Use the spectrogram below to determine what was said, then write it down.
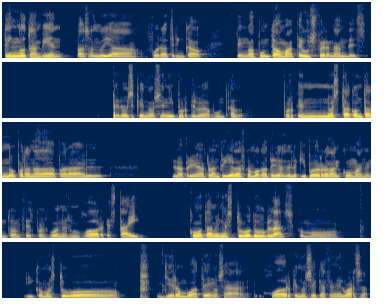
tengo también, pasando ya fuera a Trincao, tengo apuntado Mateus Fernández, pero es que no sé ni por qué lo he apuntado. Porque no está contando para nada para el, la primera plantilla de las convocatorias del equipo de Ronald Koeman. Entonces, pues bueno, es un jugador que está ahí, como también estuvo Douglas, como y como estuvo Jerome Boateng, o sea, jugador que no sé qué hace en el Barça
